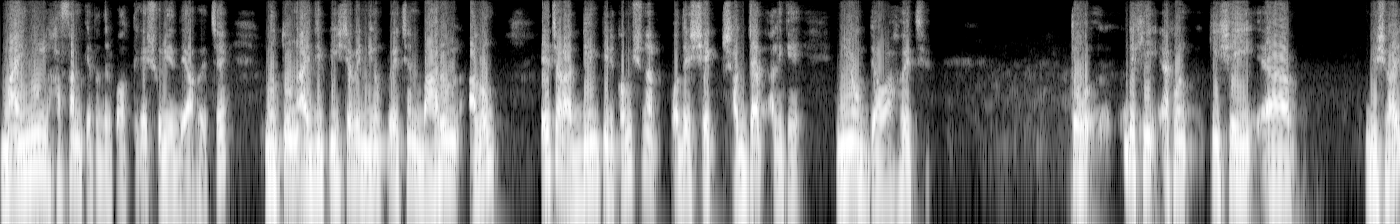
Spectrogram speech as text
মাইনুল হাসানকে তাদের পদ থেকে সরিয়ে দেওয়া হয়েছে। নতুন আইজিপি হিসেবে নিয়োগ পেয়েছেন বাহারুল আলম। এছাড়া ডিএমপির কমিশনার পদে শেখ সাজ্জাদ আলীকে নিয়োগ দেওয়া হয়েছে। তো দেখি এখন কি সেই বিষয়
